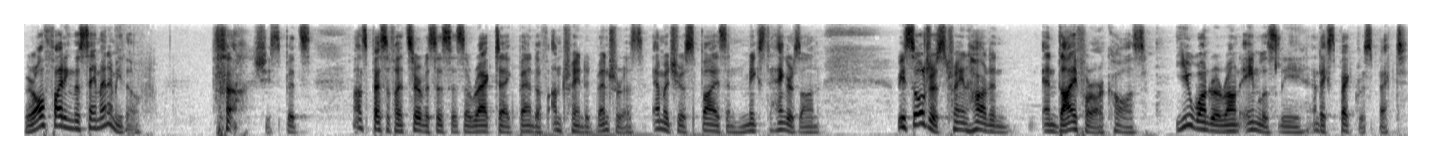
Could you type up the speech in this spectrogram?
We're all fighting the same enemy, though. she spits. Unspecified services is a ragtag band of untrained adventurers, amateur spies, and mixed hangers-on. We soldiers train hard and, and die for our cause. You wander around aimlessly and expect respect.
